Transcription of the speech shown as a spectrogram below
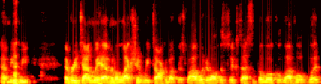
I mean, we every time we have an election, we talk about this. Wow, look at all the success at the local level. But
